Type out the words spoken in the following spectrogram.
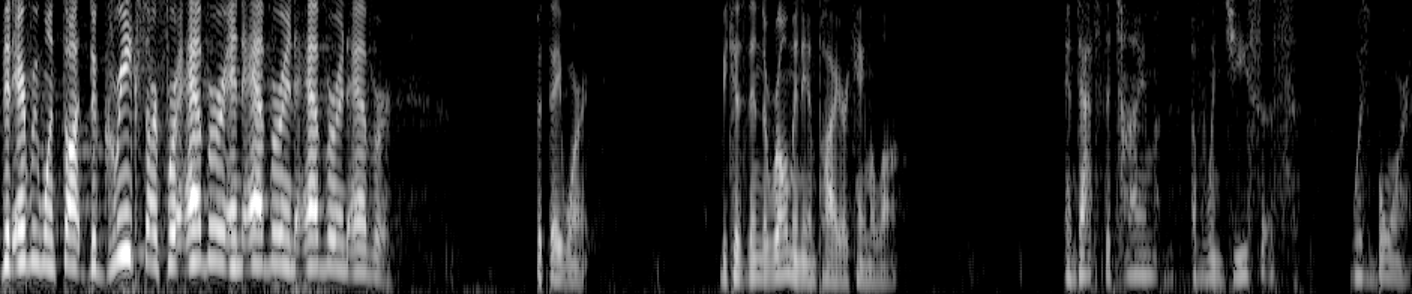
that everyone thought the Greeks are forever and ever and ever and ever. But they weren't. Because then the Roman Empire came along. And that's the time of when Jesus was born.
